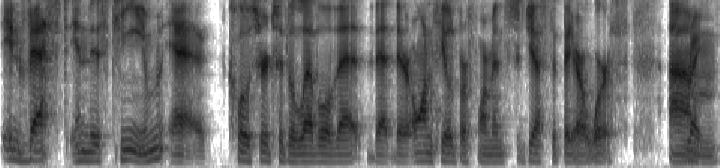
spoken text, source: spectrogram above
invest in this team uh, closer to the level that that their on field performance suggests that they are worth. Um, Right.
